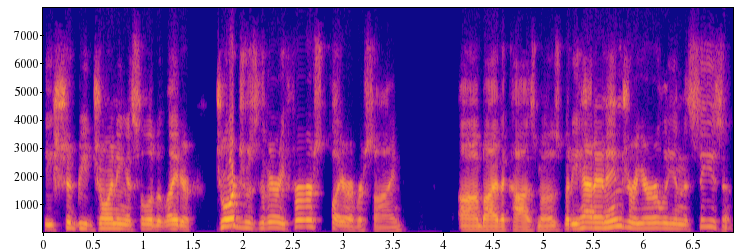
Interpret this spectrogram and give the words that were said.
he should be joining us a little bit later. George was the very first player ever signed uh, by the Cosmos, but he had an injury early in the season.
